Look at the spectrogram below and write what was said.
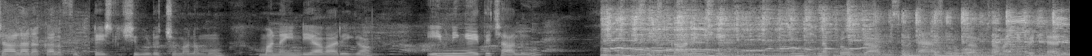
చాలా రకాల ఫుడ్ టేస్ట్ చూడొచ్చు మనము మన ఇండియా వారీగా. ఈవినింగ్ అయితే చాలు. సిక్స్ కానించి చిన్న చిన్న ప్రోగ్రామ్స్ డ్యాన్స్ ప్రోగ్రామ్స్ అవన్నీ పెట్టారు.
